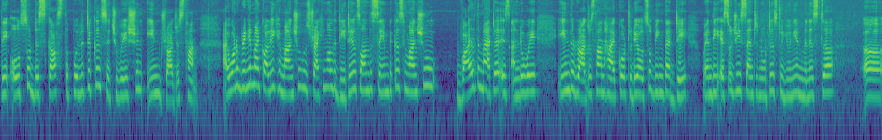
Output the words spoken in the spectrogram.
they also discussed the political situation in Rajasthan. I want to bring in my colleague Himanshu, who's tracking all the details on the same because Himanshu, while the matter is underway in the Rajasthan High Court today, also being that day when the SOG sent a notice to Union Minister uh,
